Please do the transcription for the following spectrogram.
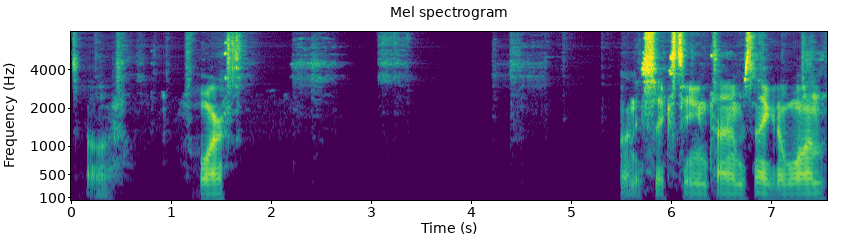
So 4 minus 16 times negative 1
